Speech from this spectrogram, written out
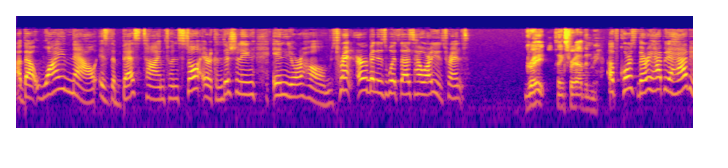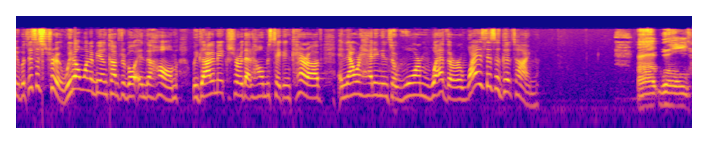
about why now is the best time to install air conditioning in your home. Trent Urban is with us. How are you, Trent? Great. Thanks for having me. Of course, very happy to have you. But this is true. We don't want to be uncomfortable in the home. We got to make sure that home is taken care of. And now we're heading into warm weather. Why is this a good time? Uh, well,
